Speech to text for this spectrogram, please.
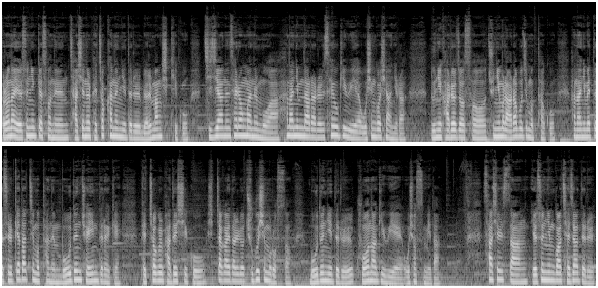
그러나 예수님께서는 자신을 배척하는 이들을 멸망시키고 지지하는 세력만을 모아 하나님 나라를 세우기 위해 오신 것이 아니라 눈이 가려져서 주님을 알아보지 못하고 하나님의 뜻을 깨닫지 못하는 모든 죄인들에게 배척을 받으시고 십자가에 달려 죽으심으로써 모든 이들을 구원하기 위해 오셨습니다. 사실상 예수님과 제자들을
